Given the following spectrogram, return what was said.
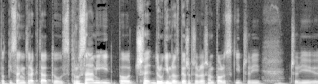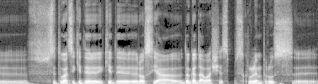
podpisaniu traktatu z Prusami i po drugim rozbiorze, przepraszam, Polski, czyli, czyli e, w sytuacji, kiedy, kiedy Rosja dogadała się z, z królem Prus e,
